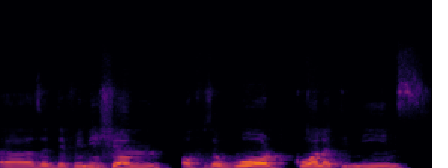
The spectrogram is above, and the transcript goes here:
Uh, the definition of the word quality means.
